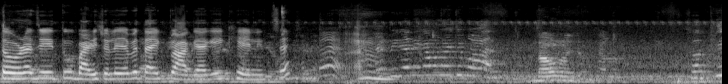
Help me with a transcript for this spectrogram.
তো ওরা যেহেতু বাড়ি চলে যাবে তাই একটু আগে আগেই খেয়ে নিচ্ছে। সত্যি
